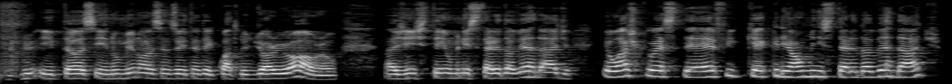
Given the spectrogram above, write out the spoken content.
Então, assim, no 1984 de George Orwell, a gente tem o Ministério da Verdade. Eu acho que o STF quer criar um Ministério da Verdade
